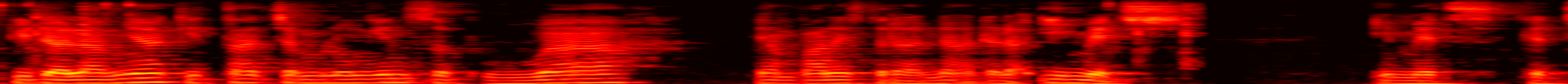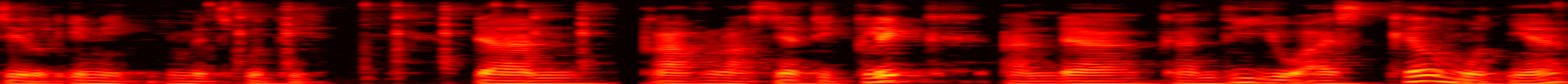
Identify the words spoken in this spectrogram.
Di dalamnya kita cemplungin sebuah yang paling sederhana adalah image. Image kecil ini, image putih. Dan kanvasnya diklik, Anda ganti UI scale mode-nya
